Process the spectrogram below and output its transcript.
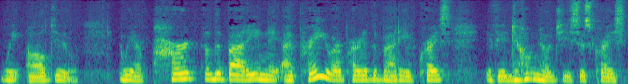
We all do. We are part of the body, and I pray you are part of the body of Christ if you don't know Jesus Christ.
